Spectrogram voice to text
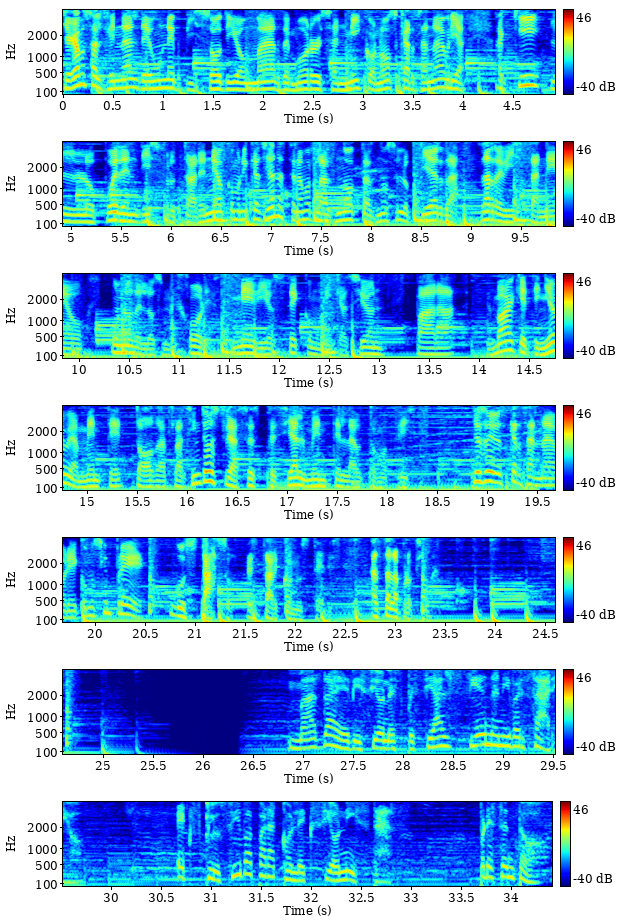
Llegamos al final de un episodio más de Motors and Me con Oscar Sanabria. Aquí lo pueden disfrutar. En Neocomunicaciones tenemos las notas, no se lo pierda. La revista Neo, uno de los mejores medios de comunicación para el marketing y obviamente todas las industrias, especialmente la automotriz. Yo soy Oscar Sanabria y como siempre, un gustazo estar con ustedes. Hasta la próxima. Mazda Edición Especial 100 Aniversario exclusiva para coleccionistas. Presentó.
